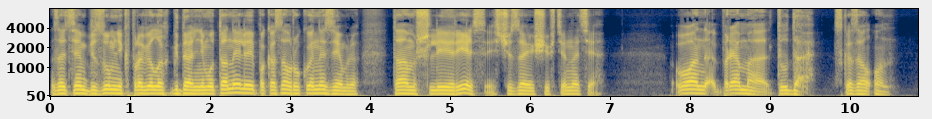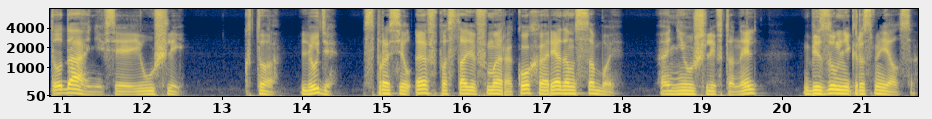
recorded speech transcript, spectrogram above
Затем безумник провел их к дальнему тоннелю и показал рукой на землю. Там шли рельсы, исчезающие в темноте. «Вон прямо туда», — сказал он. «Туда они все и ушли». «Кто? Люди?» — спросил Эф, поставив мэра Коха рядом с собой. Они ушли в тоннель? Безумник рассмеялся.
